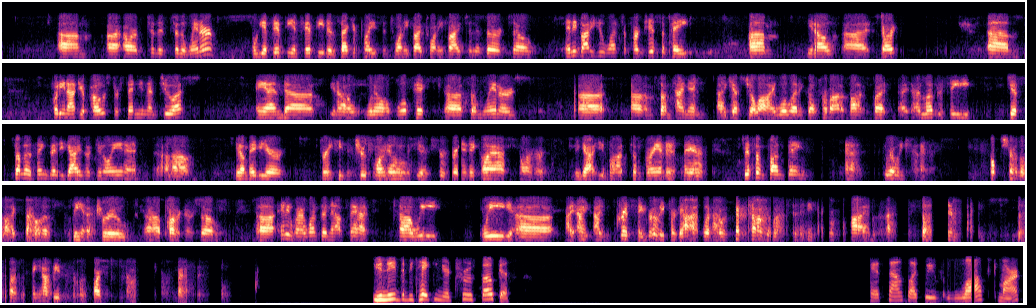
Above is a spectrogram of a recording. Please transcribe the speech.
um, are, are to the to the winner. We'll give 50 and 50 to the second place and 25 25 to the third. So anybody who wants to participate, um, you know, uh, start um, putting out your post or sending them to us, and uh, you know we'll we'll pick uh, some winners uh, um, sometime in I guess July. We'll let it go for about a month, but I, I'd love to see just some of the things that you guys are doing, and uh, you know maybe you're drinking the True Formula with your True branded glass, or you got you bought some branded there. Just some fun things that really kind of help show the lifestyle of being a true uh, partner. So uh, anyway, I want to announce that uh, we we uh, I, I, I Chris, I really forgot what I was going to talk about today. I you need to be taking your true focus. Okay, it sounds like we've lost Mark.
